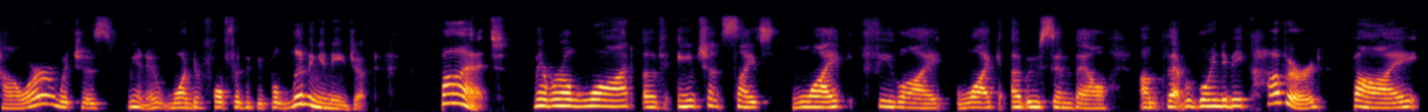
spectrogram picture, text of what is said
power, which is, you know, wonderful for the people living in Egypt. But there were a lot of ancient sites like Philae, like Abu Simbel, um, that were going to be covered by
